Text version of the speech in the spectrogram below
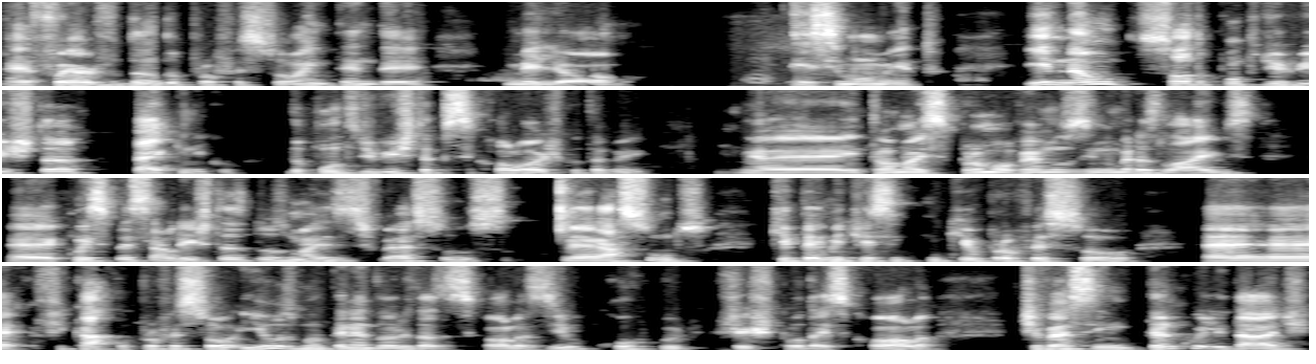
é, foi ajudando o professor a entender melhor esse momento. E não só do ponto de vista técnico, do ponto de vista psicológico também. É, então, nós promovemos inúmeras lives é, com especialistas dos mais diversos é, assuntos, que permitissem que o professor é, ficar, o professor e os mantenedores das escolas e o corpo gestor da escola tivessem tranquilidade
